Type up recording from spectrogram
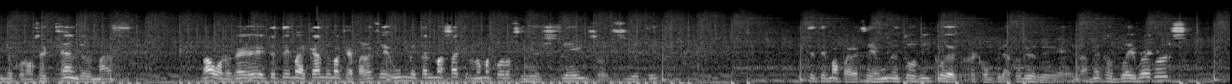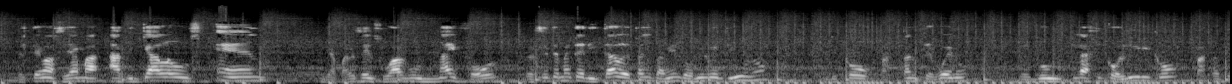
y lo conoce Candlemas. Vamos, bueno, este tema de Candlemas que aparece un Metal Massacre, no me acuerdo si es el 6 o el 7. Este tema aparece en uno de estos discos de recompilatorio de la Metal Blade Records. El tema se llama At the Gallows End y aparece en su álbum Nightfall, recientemente editado este año también 2021. Un disco bastante bueno, de un clásico lírico, bastante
